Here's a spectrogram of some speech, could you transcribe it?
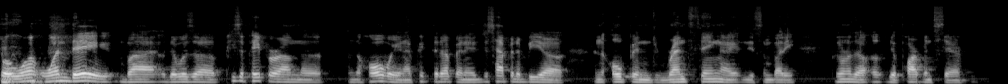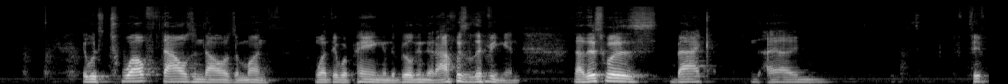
but one one day, by there was a piece of paper on the in the hallway, and I picked it up, and it just happened to be a an opened rent thing. I knew somebody one of the uh, the apartments there. It was twelve thousand dollars a month what they were paying in the building that I was living in. Now this was back, um, fif-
